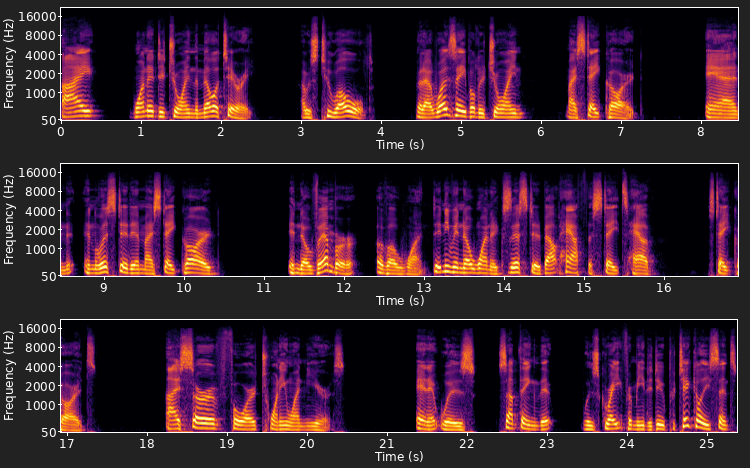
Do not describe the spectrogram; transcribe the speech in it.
I wanted to join the military. I was too old, but I was able to join my state guard and enlisted in my state guard in November of 01. Didn't even know one existed. About half the states have state guards. I served for 21 years, and it was something that was great for me to do, particularly since,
